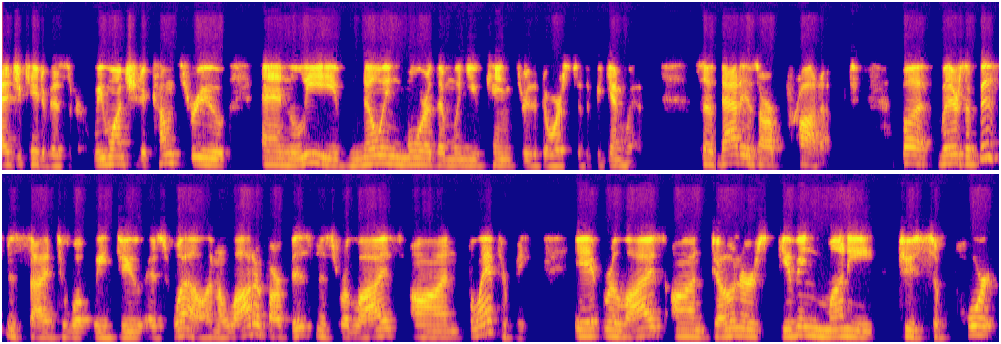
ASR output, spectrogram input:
educate a visitor. We want you to come through and leave knowing more than when you came through the doors to the begin with. So that is our product. But there's a business side to what we do as well. And a lot of our business relies on philanthropy. It relies on donors giving money to support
